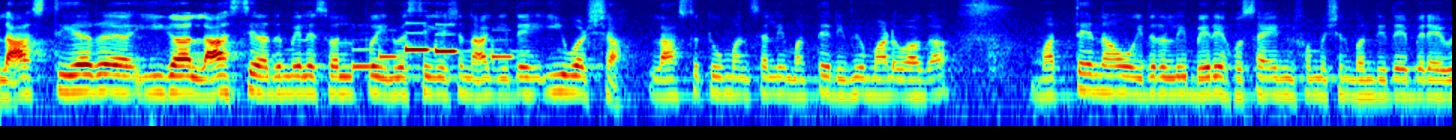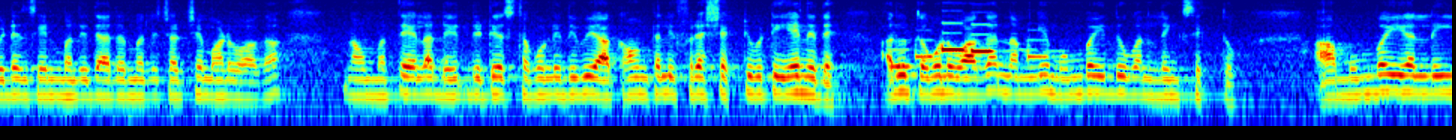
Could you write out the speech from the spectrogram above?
ಲಾಸ್ಟ್ ಇಯರ್ ಈಗ ಲಾಸ್ಟ್ ಇಯರ್ ಅದ್ರ ಮೇಲೆ ಸ್ವಲ್ಪ ಇನ್ವೆಸ್ಟಿಗೇಷನ್ ಆಗಿದೆ. ಈ ವರ್ಷ ಲಾಸ್ಟ್ ಟೂ ಮಂತ್ಸಲ್ಲಿ ಮತ್ತೆ ರಿವ್ಯೂ ಮಾಡುವಾಗ ಮತ್ತೆ ನಾವು ಇದರಲ್ಲಿ ಬೇರೆ ಹೊಸ ಇನ್ಫಾರ್ಮೇಷನ್ ಬಂದಿದೆ, ಬೇರೆ ಎವಿಡೆನ್ಸ್ ಏನು ಬಂದಿದೆ ಅದರ ಮೇಲೆ ಚರ್ಚೆ ಮಾಡುವಾಗ ನಾವು ಮತ್ತೆ ಎಲ್ಲ ಡೀಟೇಲ್ಸ್ ತೊಗೊಂಡಿದ್ದೀವಿ. ಅಕೌಂಟಲ್ಲಿ ಫ್ರೆಶ್ ಆ್ಯಕ್ಟಿವಿಟಿ ಏನಿದೆ, ಅದು ತೊಗೊಳ್ಳುವಾಗ ನಮಗೆ ಮುಂಬೈದು ಒಂದು ಲಿಂಕ್ ಸಿಕ್ತು. ಆ ಮುಂಬೈಯಲ್ಲಿ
